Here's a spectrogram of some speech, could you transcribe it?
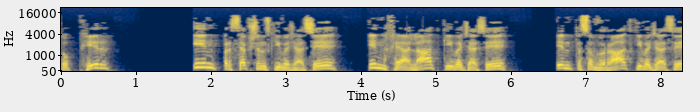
تو پھر ان پرسپشنز کی وجہ سے ان خیالات کی وجہ سے ان تصورات کی وجہ سے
